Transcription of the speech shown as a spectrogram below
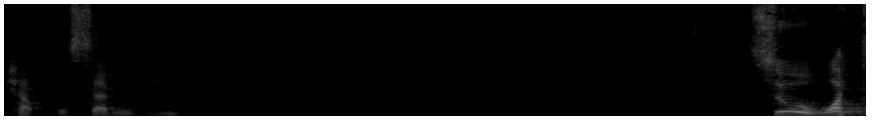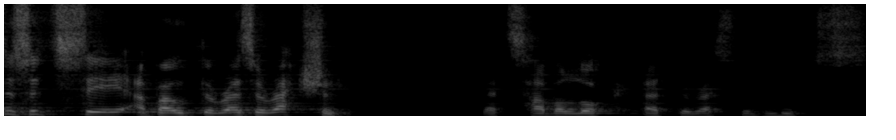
chapter 17. So, what does it say about the resurrection? Let's have a look at the rest of Luke's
